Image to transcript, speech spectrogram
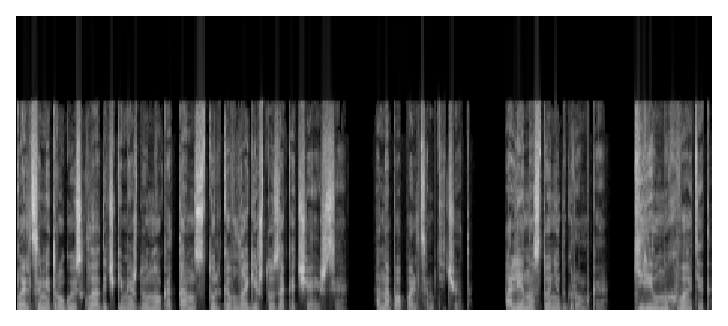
Пальцами трогаю складочки между ног, а там столько влаги, что закачаешься. Она по пальцам течет. А Лена стонет громко. «Кирилл, ну хватит!»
